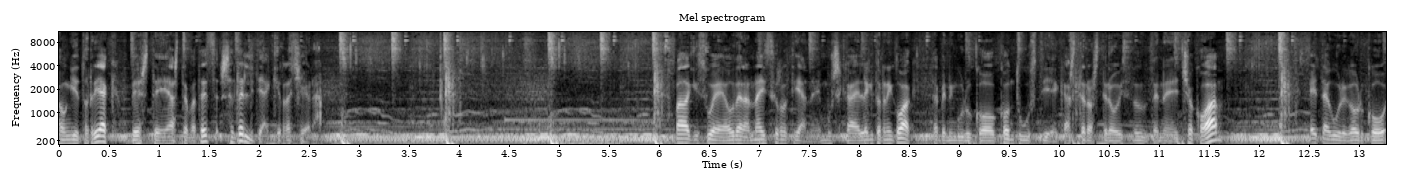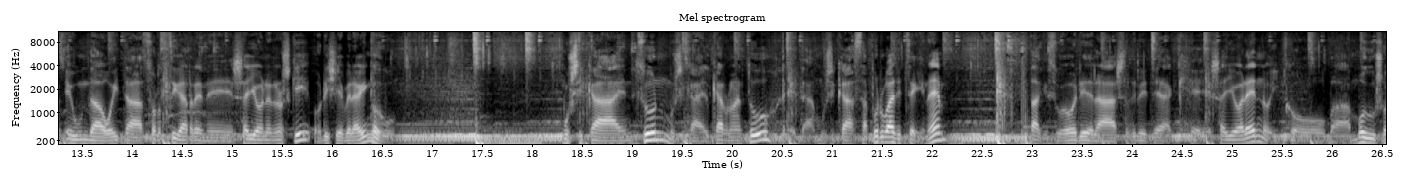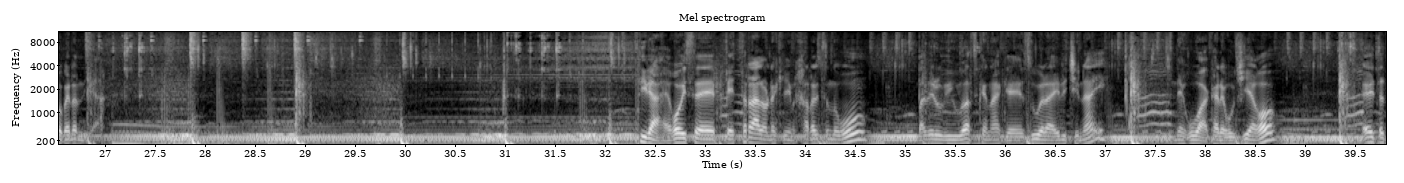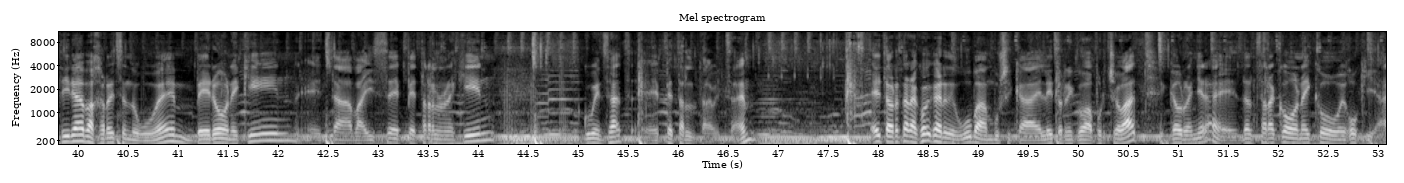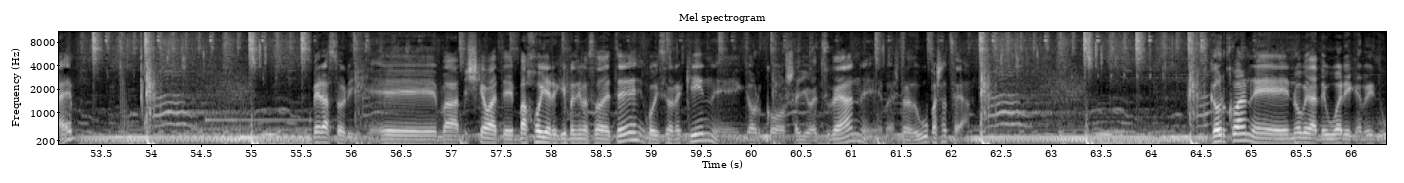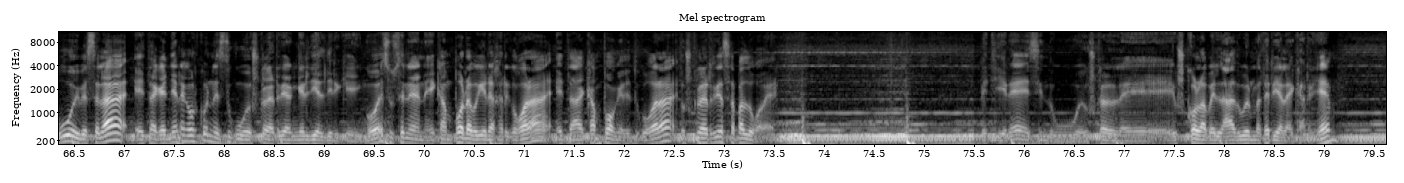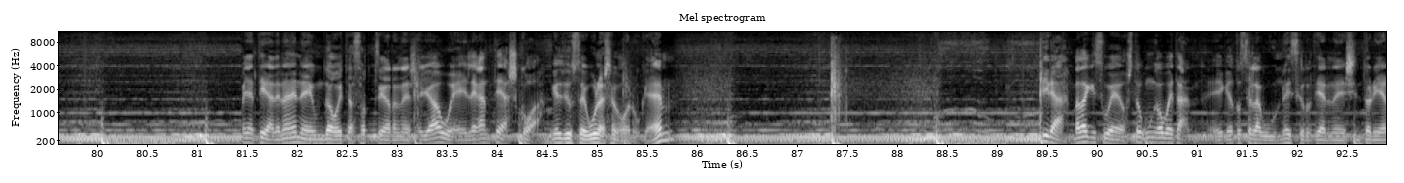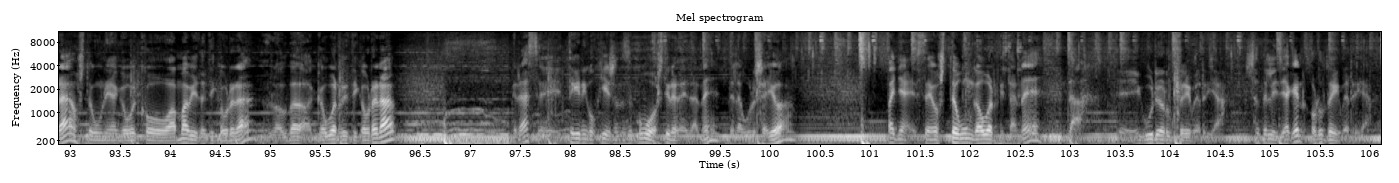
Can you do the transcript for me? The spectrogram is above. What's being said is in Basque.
Eta ongi etorriak beste aste batez sateliteak irratxiora. Badakizue, hau dela naiz irratian eh, musika elektronikoak eta inguruko kontu guztiek astero-astero izan duten eh, txokoa. Eta gure gaurko eunda hogeita zortzigarren eh, saio honen oski, horixe bera egingo dugu. Musika entzun, musika elkarbonatu eta musika zapur bat itzegin, eh? Badakizue hori dela sateliteak saioaren ohiko ba, modus operandia. Tira, egoize petral honekin jarraitzen dugu, badiru udazkenak ez duela iritsi nahi, neguak are gutxiago. Eta tira, ba jarraitzen dugu, eh? bero honekin, eta baize petral honekin, gu bintzat, eh, petral bintza, eh? Eta horretarako ekarri dugu, ba, musika elektroniko apurtxo bat, gaur gainera, eh, dantzarako nahiko egokia, eh? Beraz hori, e, ba, pixka bat, e, bajoiarekin baldin bazadete, goiz honekin, e, gaurko saio entzutean, e, ba, espero dugu pasatzea. Gaurkoan, e, nobedate ugari ekarri dugu, bezala, eta gainera gaurkoan ez dugu Euskal Herrian geldi aldirik egingo, eh? Zuzenean, e, kanpora begira jarriko gara, eta kanpoan geldituko gara, Euskal Herria zapaldu gabe. Beti ere, ezin dugu Euskal, e, Euskola bela duen materiala ekarri, eh? Baina tira, dena den egun dagoita sortzi garren esaio hau elegante askoa. Geldi uste gula esango nuke, eh? Tira, badakizue, ostegun gauetan, e, gatozela gu naiz irratian e, sintoniara, ostegunean gaueko amabietatik aurrera, da, gauerritik aurrera. Beraz, e, tekniko jia esan dezuko ostiraletan, eh? Dela gure saioa. Baina ez, e, ostegun gauerritan, eh? Da, e, gure orrutegi berria. Sateliteaken orrutegi berria.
